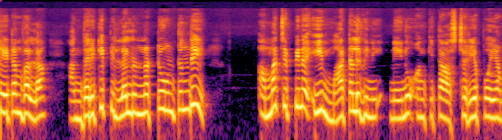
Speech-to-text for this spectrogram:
చేయటం వల్ల అందరికీ పిల్లలున్నట్టు ఉంటుంది. అమ్మ చెప్పిన ఈ మాటలు విని నేను అంకిత ఆశ్చర్యపోయాం.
